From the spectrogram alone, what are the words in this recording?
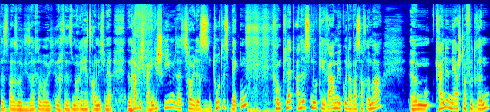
das war so die Sache, wo ich dachte, das mache ich jetzt auch nicht mehr. Dann habe ich reingeschrieben, sorry, das ist ein totes Becken, komplett alles nur Keramik oder was auch immer, ähm, keine Nährstoffe drin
